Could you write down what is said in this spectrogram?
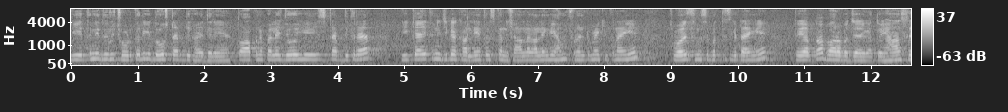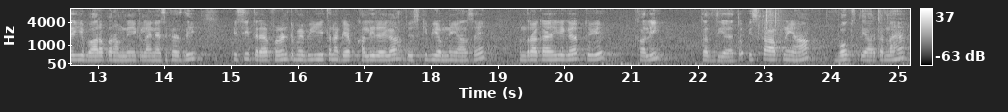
ये इतनी दूरी छोड़कर ये दो स्टेप दिखाई दे रहे हैं। तो आपने पहले जो ये स्टेप दिख रहा है, ये क्या इतनी जगह खाली है तो इसका निशान लगा लेंगे हम। फ्रंट में कितना ये? चौवालीस में से बत्तीस घटाएँगे। तो ये आपका बारह बज जाएगा। तो यहाँ से ये बारह पर हमने एक लाइन ऐसे खींच दी। इसी तरह फ्रंट में भी इतना गैप खाली रहेगा तो इसकी भी हमने यहाँ से पंद्रह का है ये गैप तो ये खाली कर दिया है। तो इसका आपने यहाँ बॉक्स तैयार करना है।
